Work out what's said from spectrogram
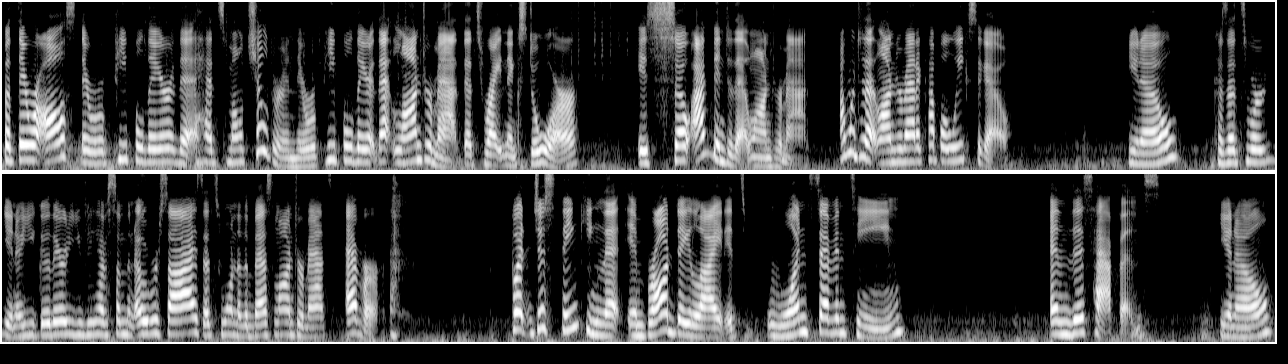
but there were also there were people there that had small children. There were people there that laundromat that's right next door is so I've been to that laundromat. I went to that laundromat a couple of weeks ago. You know, because that's where, you know, you go there, you have something oversized, that's one of the best laundromats ever. but just thinking that in broad daylight it's 117 and this happens, you know?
